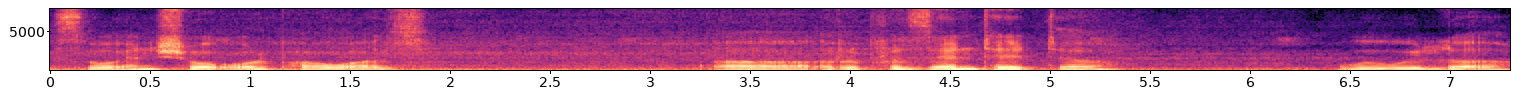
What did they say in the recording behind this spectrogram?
So ensure all powers are represented. Uh, we will uh,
